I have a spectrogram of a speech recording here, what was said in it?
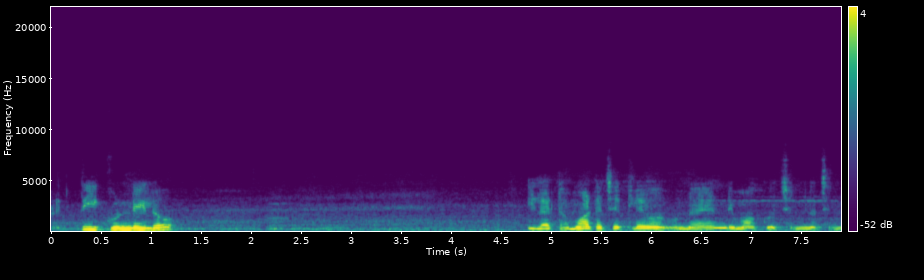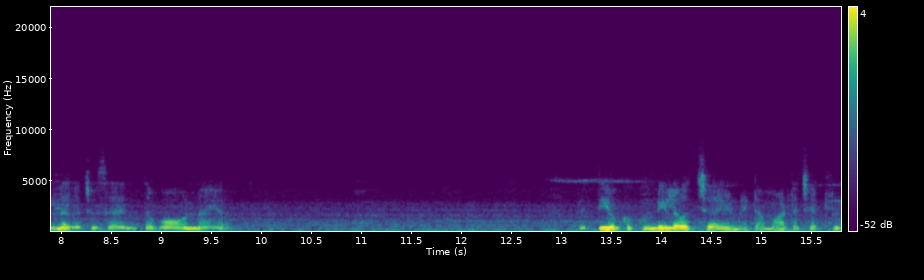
ప్రతి కుండీలో ఇలా టమాటా చెట్లే ఉన్నాయండి మాకు. చిన్న చిన్నగా చూసారు ఎంత బాగున్నాయో. ప్రతి ఒక్క కుండీలో వచ్చాయండి టమాటా చెట్లు.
